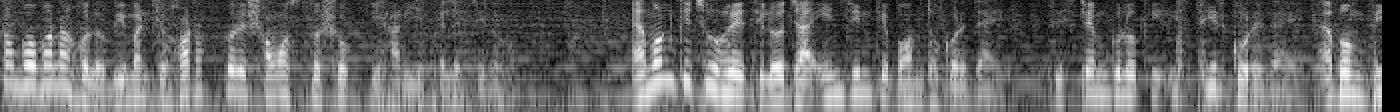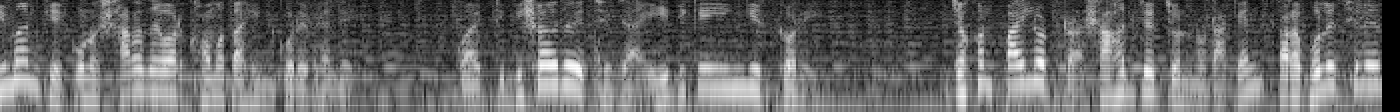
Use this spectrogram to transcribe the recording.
সম্ভাবনা হলো বিমানটি হঠাৎ করে সমস্ত শক্তি হারিয়ে ফেলেছিল। এমন কিছু হয়েছিল যা ইঞ্জিনকে বন্ধ করে দেয়, সিস্টেমগুলোকে স্থির করে দেয় এবং বিমানকে কোনো সাড়া দেওয়ার ক্ষমতাহীন করে ফেলে। কয়েকটি বিষয় রয়েছে যা এই দিকে ইঙ্গিত করে। যখন পাইলটরা সাহায্যের জন্য ডাকেন, তারা বলেছিলেন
